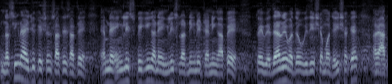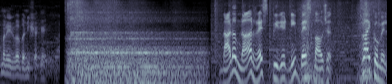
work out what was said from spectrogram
નર્સિંગના એજ્યુકેશન સાથે સાથે એમને ઇંગ્લિશ સ્પીકિંગ અને ઇંગ્લિશ લર્નિંગની ટ્રેનિંગ આપે તો એ વધારે વધુ વિદેશોમાં જઈ શકે અને આત્મનિર્ભર બની શકે. દાડમના રેસ્ટ પીરિયડની બેસ્ટ માવજત ટ્રાઇકોમિલ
